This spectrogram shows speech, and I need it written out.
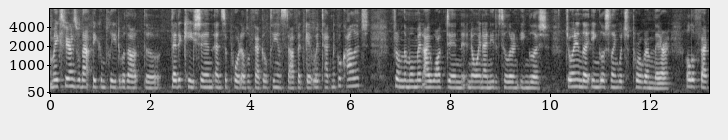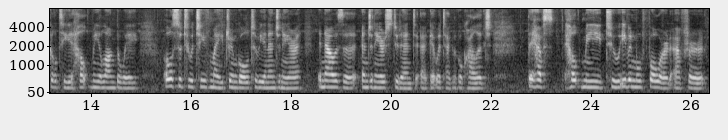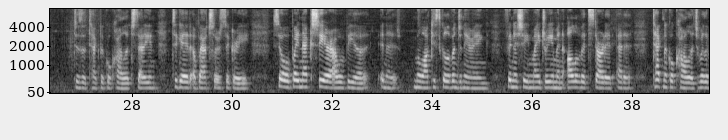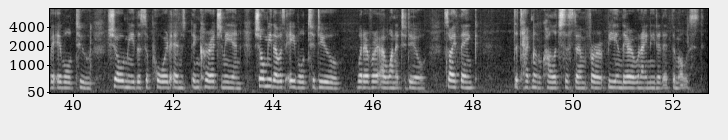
My experience will not be complete without the dedication and support of the faculty and staff at Gateway Technical College. From the moment I walked in knowing I needed to learn English, joining the English language program there, all the faculty helped me along the way. Also to achieve my dream goal to be an engineer, and now as an engineer student at Gateway Technical College, they have helped me to even move forward after just a technical college setting to get a bachelor's degree. So by next year, I will be a, in a Milwaukee School of Engineering, finishing my dream, and all of it started at a technical college where they were able to show me the support and encourage me and show me that I was able to do whatever I wanted to do. So I thank the technical college system for being there when I needed it the most.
